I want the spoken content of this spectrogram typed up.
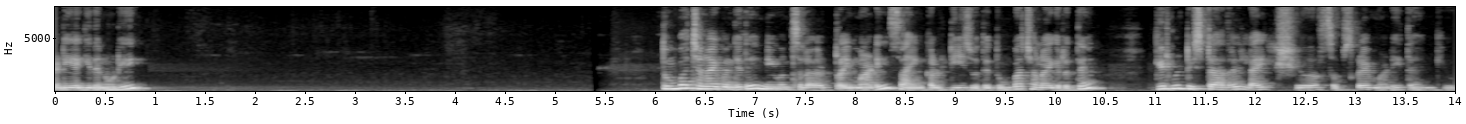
ರೆಡಿಯಾಗಿದೆ ನೋಡಿ. ತುಂಬ ಚೆನ್ನಾಗಿ ಬಂದಿದೆ. ನೀವೊಂದ್ಸಲ ಟ್ರೈ ಮಾಡಿ. ಸಾಯಂಕಾಲ ಟೀ ಜೊತೆ ತುಂಬ ಚೆನ್ನಾಗಿರುತ್ತೆ. ಗಿರ್ಮಿಟ್ ಇಷ್ಟ ಆದರೆ ಲೈಕ್ ಶೇರ್ ಸಬ್ಸ್ಕ್ರೈಬ್ ಮಾಡಿ. Thank you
